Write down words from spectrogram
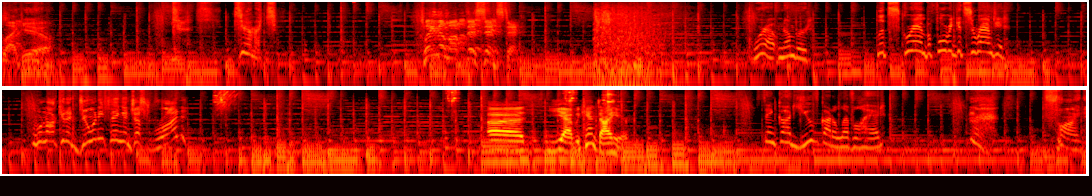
into problematic punks like you. Damn it! Clean them up this instant! We're outnumbered. Let's scram before we get surrounded. We're not gonna do anything and just run? Uh, yeah, we can't die here. Thank God you've got a level head. Fine.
